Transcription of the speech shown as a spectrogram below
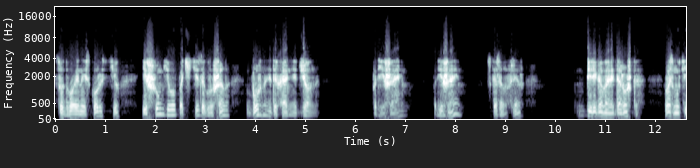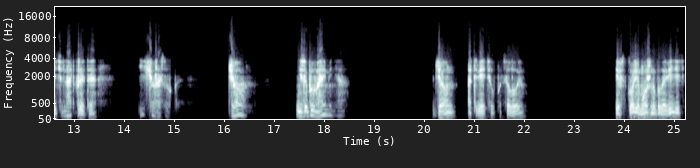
с удвоенной скоростью, и шум его почти заглушало бурное дыхание Джона. «Подъезжаем, подъезжаем», — сказала Флер. «Береговая дорожка, возмутительно открытая. Еще разок. Джон, не забывай меня». Джон ответил поцелуем. И вскоре можно было видеть,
